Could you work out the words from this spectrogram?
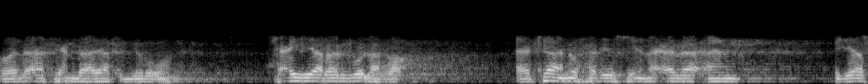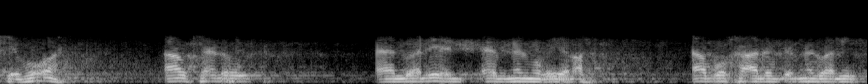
ولكن لا يقدرون. حير البلغاء. كانوا حريصين على أن يصفوه؟ أرسلوا الوليد ابن المغيرة أبو خالد بن الوليد.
